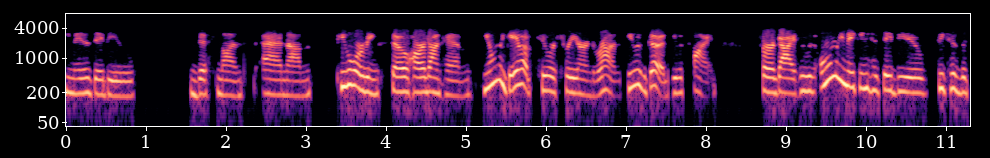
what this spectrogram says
He made his debut this month, and um, people were being so hard on him. He only gave up two or three earned runs. He was good. He was fine for a guy who was only making his debut because the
